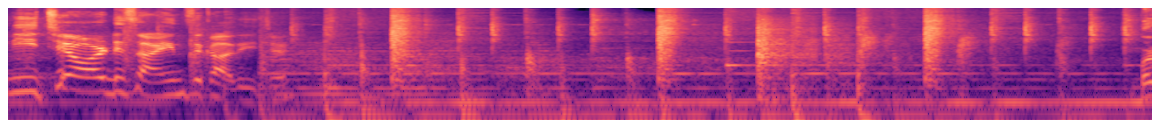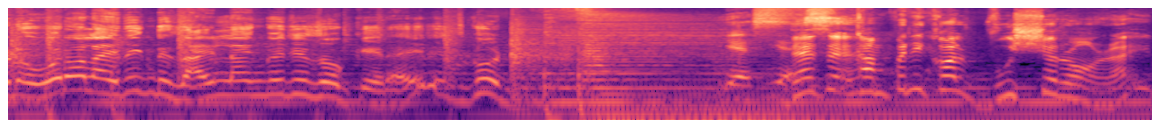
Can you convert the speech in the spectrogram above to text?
नीचे और डिज़ाइन दिखा दीजिए But overall, I think design language is okay, right? It's good. Yes, yes. There's a company called right?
